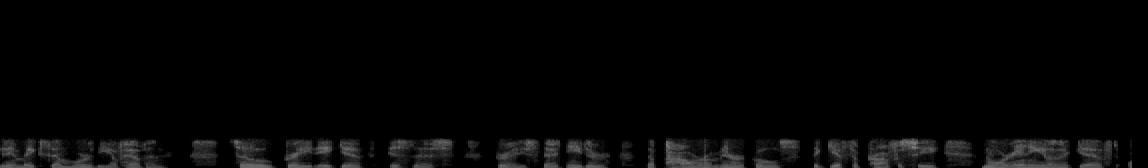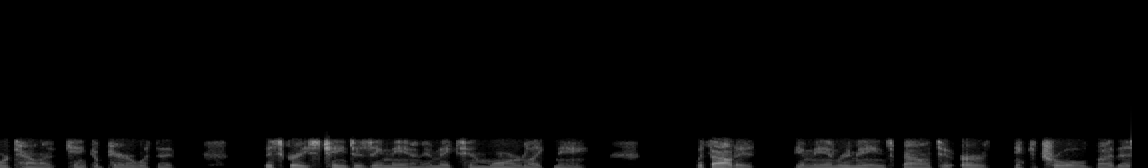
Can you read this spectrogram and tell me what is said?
and it makes them worthy of heaven. So great a gift is this grace that neither the power of miracles, the gift of prophecy, nor any other gift or talent can compare with it. This grace changes a man and makes him more like me. Without it, a man remains bound to earth and controlled by this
